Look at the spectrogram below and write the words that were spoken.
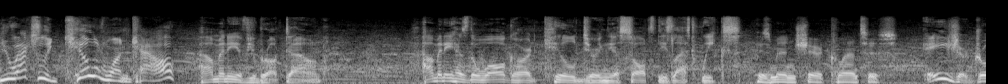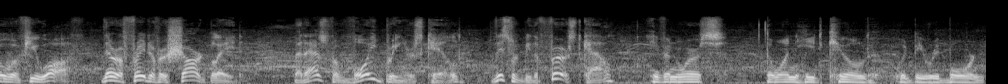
You actually killed one, Kal. How many have you brought down? How many has the wall guard killed during the assaults these last weeks? His men shared glances. Azure drove a few off. They're afraid of her shard blade. But as for Voidbringers killed, this would be the first, Kal. Even worse, the one he'd killed would be reborn.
